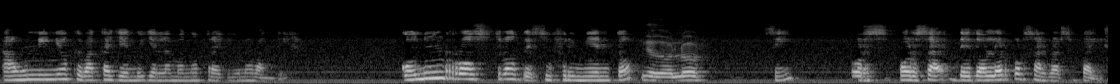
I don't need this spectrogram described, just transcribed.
a un niño que va cayendo y en la mano trae una bandera con un rostro de sufrimiento. De dolor. ¿Sí? Por, por, de dolor por salvar su país.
